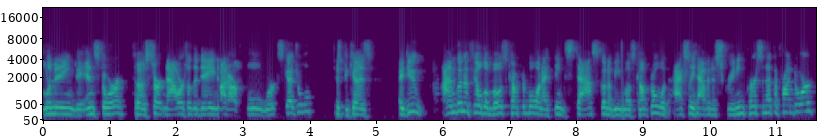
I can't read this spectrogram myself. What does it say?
limiting the in-store to certain hours of the day, not our full work schedule. Just because I do I'm going to feel the most comfortable, and I think staff's going to be most comfortable with actually having a screening person at the front door.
